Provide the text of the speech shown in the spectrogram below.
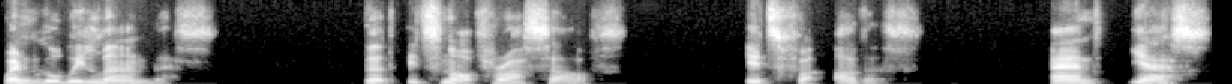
When will we learn this? That it's not for ourselves, it's for others. And yes,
